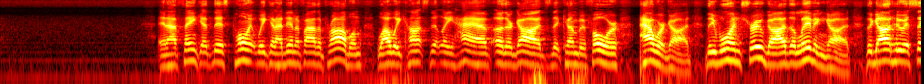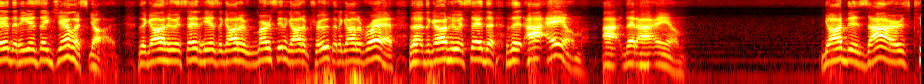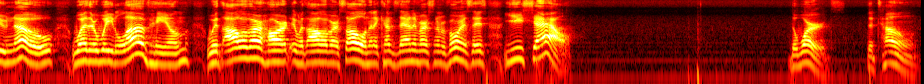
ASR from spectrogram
And I think at this point we can identify the problem why we constantly have other gods that come before our God, the one true God, the living God, the God who has said that He is a jealous God. The God who has said He is a God of mercy and a God of truth and a God of wrath. The, the God who has said that, that I am, I, that I am. God desires to know whether we love Him with all of our heart and with all of our soul. And then it comes down in verse number four and it says, Ye shall. The words, the tone,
